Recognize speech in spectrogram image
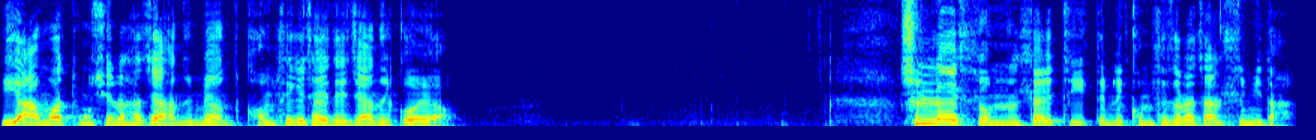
이 암호화 통신을 하지 않으면 검색이 잘 되지 않을 거예요. 신뢰할 수 없는 사이트이기 때문에 검색을 하지 않습니다.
